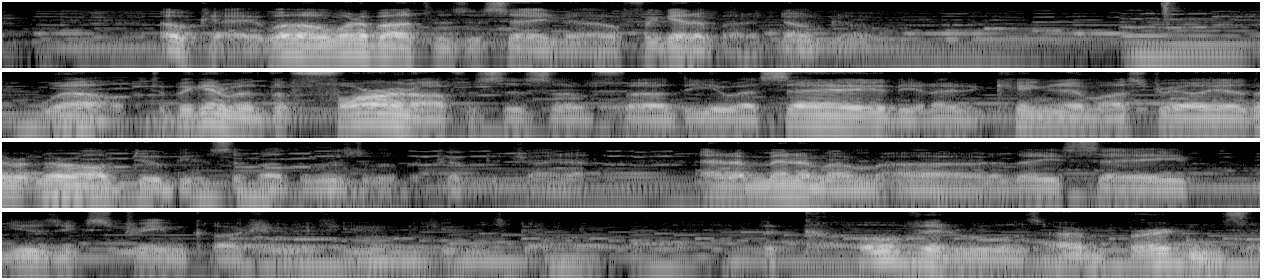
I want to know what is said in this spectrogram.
okay, well, what about those who say no? Forget about it, don't go. Well, to begin with, the foreign offices of uh, the USA, the United Kingdom, Australia, they're, they're all dubious about the wisdom of a trip to China. At a minimum, uh, they say use extreme caution if you, if you must go the COVID rules are burdensome.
